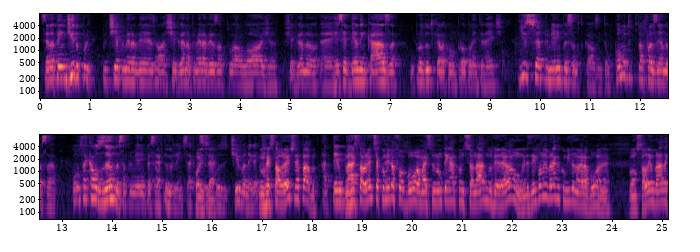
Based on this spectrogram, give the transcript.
sendo atendido por, por ti a primeira vez, ela chegando a primeira vez na tua loja, chegando, é, recebendo em casa o produto que ela comprou pela internet. Isso é a primeira impressão que tu causa. Então, como tu está fazendo essa como está causando essa primeira impressão é, do teu cliente? Será que está sendo é. positiva ou negativa? No restaurante, né, Pablo? Atentar. No restaurante, se a comida é. for boa, mas tu não tem ar-condicionado no verão, eles nem vão lembrar que a comida não era boa, né? Vão só lembrar da.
